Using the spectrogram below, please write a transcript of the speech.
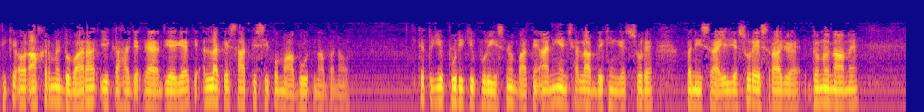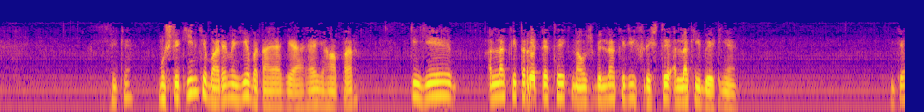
ٹھیک ہے، اور آخر میں دوبارہ یہ کہا دیا گیا کہ اللہ کے ساتھ کسی کو معبود نہ بناؤ۔ ٹھیک ہے، تو یہ پوری کی پوری اس میں باتیں آنی ہیں۔ انشاءاللہ آپ دیکھیں گے سورہ بنی اسرائیل یا سورہ اسرا جو ہے، دونوں نام ہیں۔ ٹھیک ہے مشرقین کے بارے میں یہ بتایا گیا ہے یہاں پر کہ یہ اللہ کی طرف کہتے تھے نوز باللہ کی جی فرشتے اللہ کی بیٹیاں ٹھیک ہے؟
